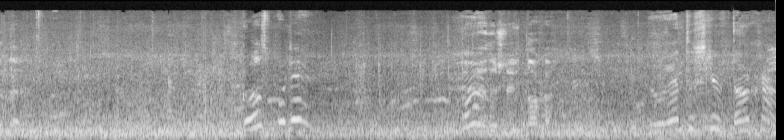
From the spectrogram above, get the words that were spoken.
Ребята, Господи! добре дошли в Доха. Добре дошли в Доха.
